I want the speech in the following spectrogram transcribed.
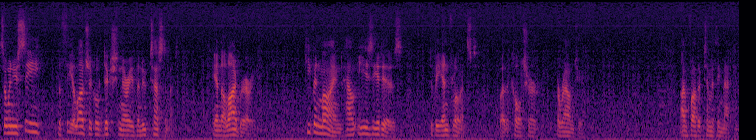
So when you see the theological dictionary of the New Testament in a library, keep in mind how easy it is to be influenced by the culture around you. I'm Father Timothy Matkin.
